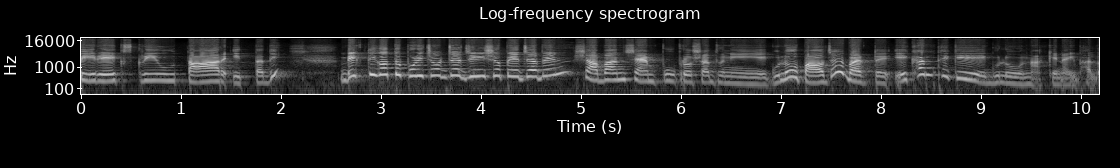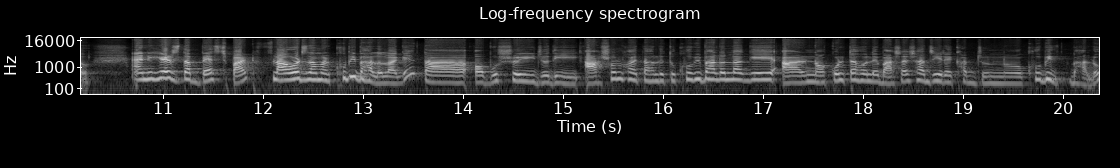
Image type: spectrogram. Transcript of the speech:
পেরেক, স্ক্রিউ, তার ইত্যাদি। ব্যক্তিগত পরিচর্যার জিনিসও পেয়ে যাবেন, সাবান, শ্যাম্পু, প্রসাধনী এগুলোও পাওয়া যায় বাট এখান থেকে এগুলো না কেনাই ভালো। And here's the best part flowers আমার খুবই ভালো লাগে, তা অবশ্যই যদি আসল হয় তাহলে তো খুবই ভালো লাগে, আর নকলটা হলে বাসা সাজিয়ে রাখার জন্য খুবই ভালো।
